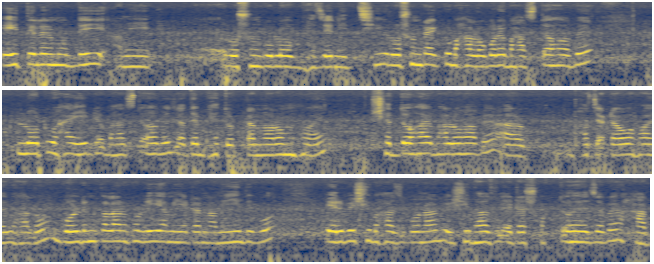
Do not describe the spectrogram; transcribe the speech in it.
এই তেলের মধ্যেই আমি রসুনগুলো ভেজে নিচ্ছি। রসুনটা একটু ভালো করে ভাজতে হবে। লো টু হাইটে ভাজতে হবে যাতে ভেতরটা নরম হয়। সেদ্ধ হয় ভালোভাবে আর ভাজাটাও হয় ভালো। গোল্ডেন কালার হলেই আমি এটা নামিয়ে দিব। এর বেশি ভাজবো না, বেশি ভাজলে এটা শক্ত হয়ে যাবে। হাত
